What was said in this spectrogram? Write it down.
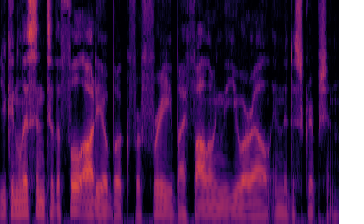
You can listen to the full audiobook for free by following the URL in the description.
